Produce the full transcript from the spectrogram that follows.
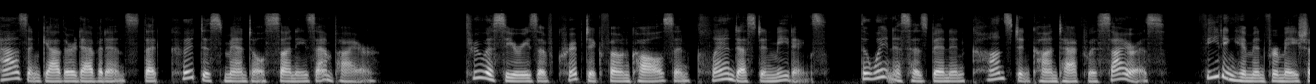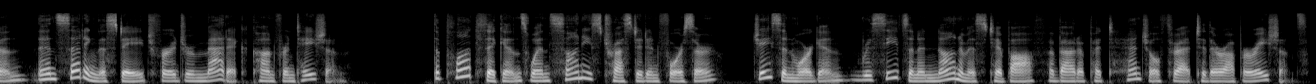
hasn't gathered evidence that could dismantle Sonny's empire. Through a series of cryptic phone calls and clandestine meetings, the witness has been in constant contact with Cyrus, feeding him information and setting the stage for a dramatic confrontation. The plot thickens when Sonny's trusted enforcer, Jason Morgan, receives an anonymous tip off about a potential threat to their operations.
